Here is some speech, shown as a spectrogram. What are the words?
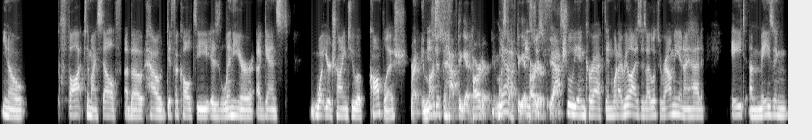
you know, thought to myself about how difficulty is linear against what you're trying to accomplish. Right. It must just, have to get harder. It must yeah, have to get it's harder. Just factually yes. incorrect. And what I realized is I looked around me and I had eight amazing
